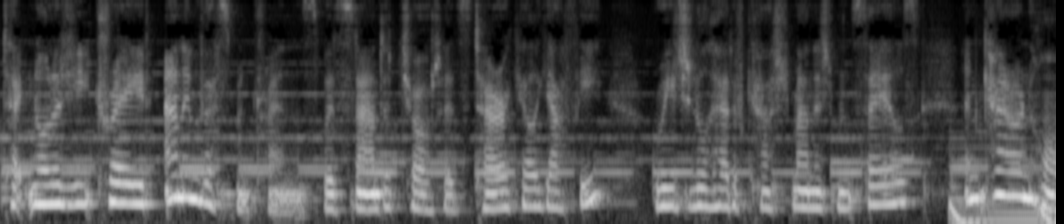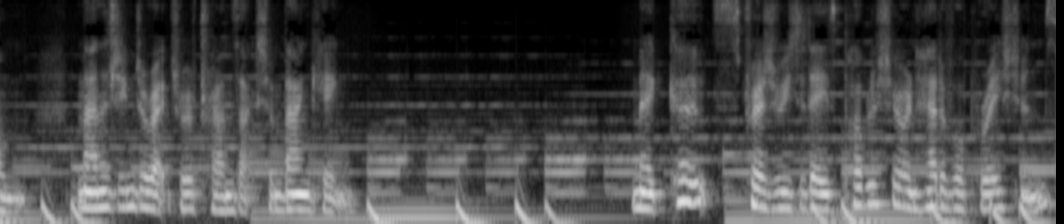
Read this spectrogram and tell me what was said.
technology, trade, and investment trends with Standard Chartered's Tarek El Yafi, Regional Head of Cash Management Sales, and Karen Hom, Managing Director of Transaction Banking. Meg Coates, Treasury Today's publisher and Head of Operations,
